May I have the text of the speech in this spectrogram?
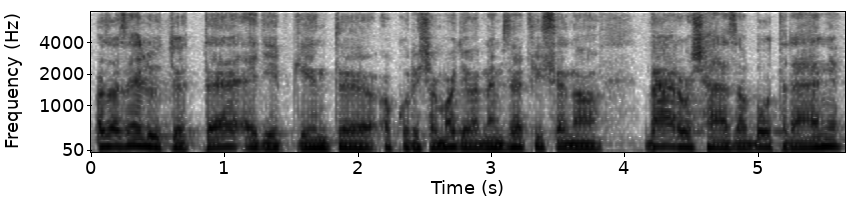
azaz előtötte egyébként akkor is a Magyar Nemzet, hiszen a Városháza botrány,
